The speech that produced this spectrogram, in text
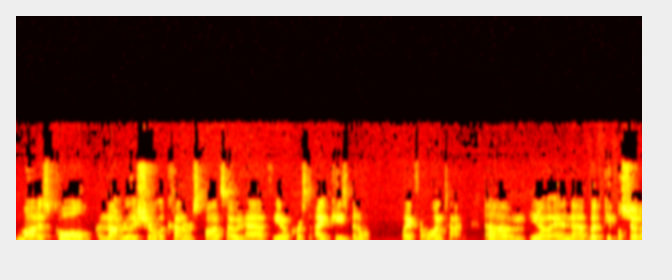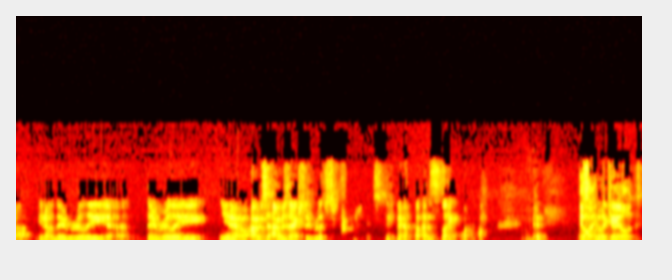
modest goal. I'm not really sure what kind of response I would have. You know, of course, the IP's been away for a long time. Um, you know, and uh, but people showed up. You know, they really, uh, they really, you know, I was I was actually really surprised. You know, I was like, wow, it It's like really good. Field,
